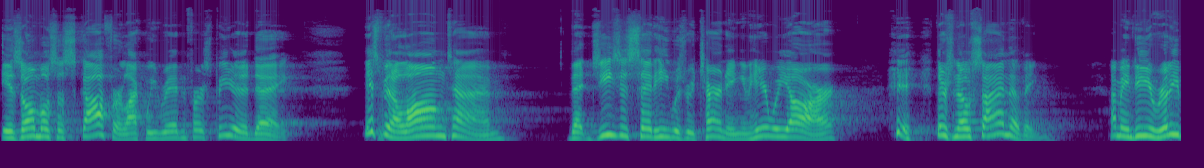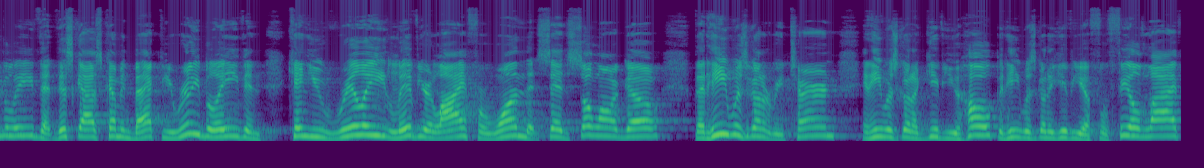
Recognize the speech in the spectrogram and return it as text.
is almost a scoffer, like we read in 1 Peter today. It's been a long time that Jesus said he was returning, and here we are. There's no sign of him. I mean, do you really believe that this guy's coming back? Do you really believe in, can you really live your life for one that said so long ago that he was going to return and he was going to give you hope and he was going to give you a fulfilled life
